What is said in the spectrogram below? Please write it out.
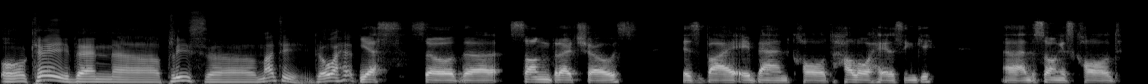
Okay, then uh, please, uh, Matti, go ahead. yes. So the song that I chose is by a band called Hello Helsinki. Uh, and the song is called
